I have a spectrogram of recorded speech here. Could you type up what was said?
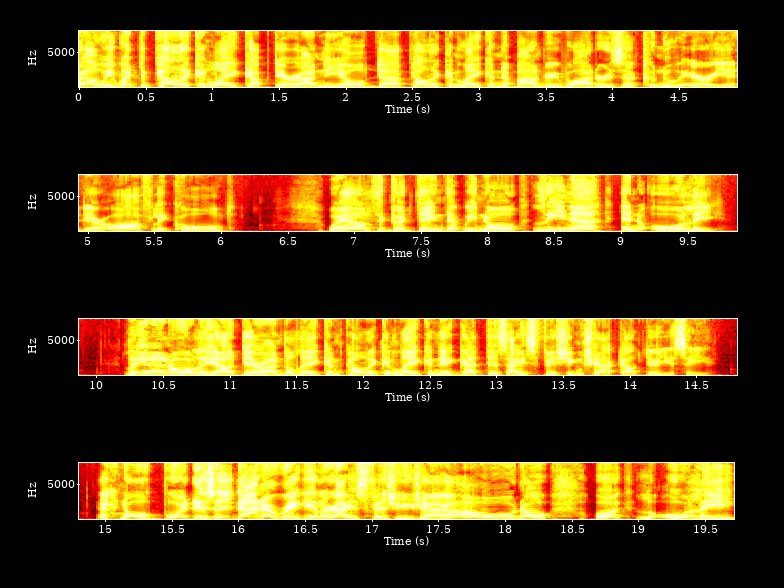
Well, we went to Pelican Lake up there on the old uh, Pelican Lake in the Boundary Waters uh, canoe area there. Awfully cold. Well, it's a good thing that we know Lena and Ole. Lena and Ole out there on the lake in Pelican Lake, and they got this ice fishing shack out there, you see. And oh boy, this is not a regular ice fishing shack. Oh no. Ole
